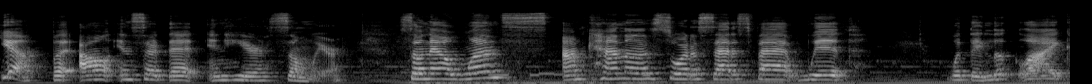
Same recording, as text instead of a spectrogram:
yeah, but I'll insert that in here somewhere. So now once I'm kind of sort of satisfied with what they look like,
